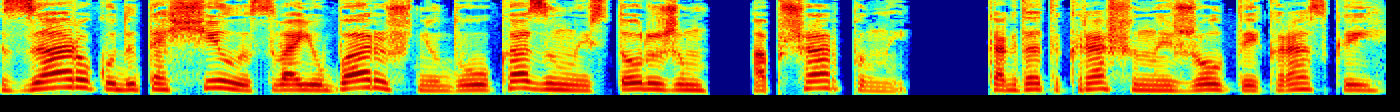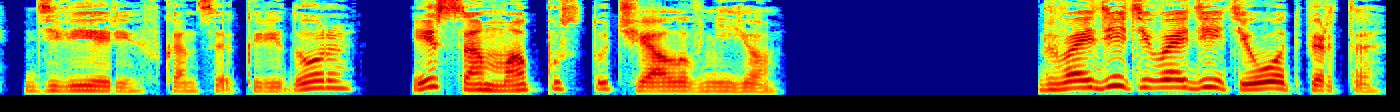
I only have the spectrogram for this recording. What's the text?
за руку дотащила свою барышню до указанной сторожем обшарпанной, когда-то крашенной желтой краской двери в конце коридора и сама постучала в нее. «Да войдите, войдите, отперто!»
